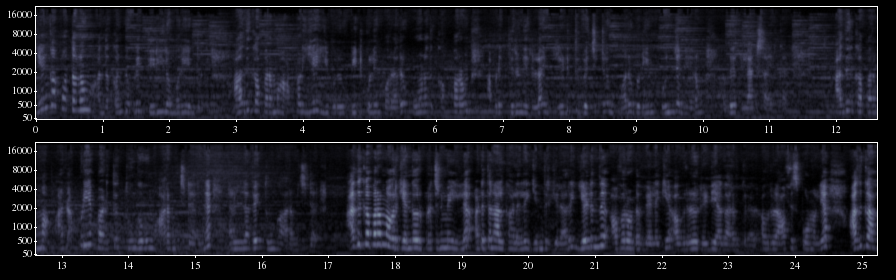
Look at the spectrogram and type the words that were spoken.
எங்க பார்த்தாலும் அந்த கண்ணுக்குள்ளேயே தெரியிற மாதிரி இருந்திருக்கு. அதுக்கப்புறமா அப்படியே இவர் வீட்டுக்குள்ளேயும் போறாரு. போனதுக்கு அப்புறம் அப்படியே திருநீரெல்லாம் எடுத்து வச்சுட்டு மறுபடியும் கொஞ்ச நேரம் அப்படியே ரிலாக்ஸ் ஆயிருக்காரு. அதுக்கப்புறமா அப்படியே படுத்து தூங்கவும் ஆரம்பிச்சிட்டாருங்க. நல்லாவே தூங்க ஆரம்பிச்சிட்டாரு. அதுக்கப்புறம் அவருக்கு எந்த ஒரு பிரச்சனையுமே இல்லை. அடுத்த நாள் காலையில் எந்திரிக்கிறாரு. எழுந்து அவரோட வேலைக்கு அவர் ரெடியாக ஆரம்பிக்கிறாரு. அவர் ஆஃபீஸ் போகணும் இல்லையா? அதுக்காக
